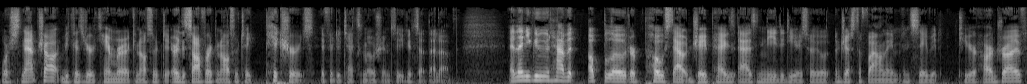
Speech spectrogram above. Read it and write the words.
or snapshot, because your camera can also, t- or the software can also take pictures if it detects motion. So you can set that up. And then you can even have it upload or post out JPEGs as needed here. So you'll adjust the file name and save it to your hard drive.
